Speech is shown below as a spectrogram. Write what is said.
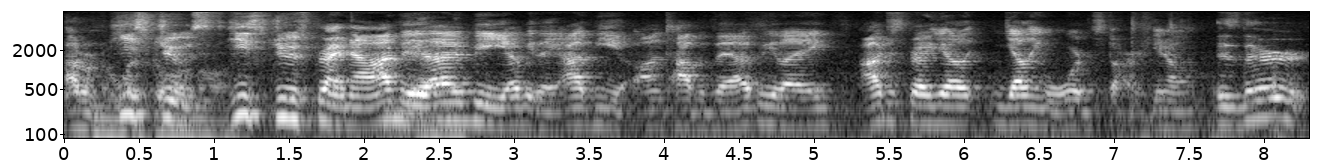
I don't know. He's juiced. He's juiced right now. I'd be, Yeah. I'd be, I'd be like, I'd be on top of it. I'd be like, I'd just start yell, yelling WorldStar, you know. Is there?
